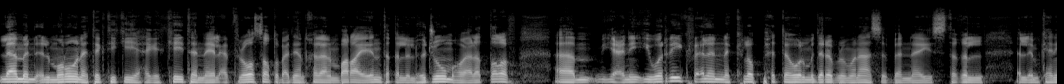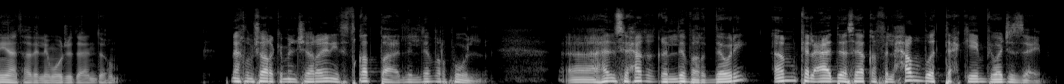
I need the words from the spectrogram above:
لا من المرونة التكتيكية حقت كيتا إنه يلعب في الوسط وبعدين خلال المباراة ينتقل للهجوم أو على الطرف. يعني يوريك فعلا إن كلوب حتى هو المدرب المناسب إنه يستغل الإمكانيات هذه اللي موجودة عندهم. ناخذ مشاركة من شهرين تتقطع لليفربول. آه، هل سيحقق الليفر الدوري أم كالعادة سيقف الحظ والتحكيم في وجه الزعيم؟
